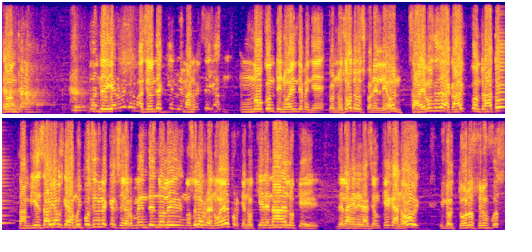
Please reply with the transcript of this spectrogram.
donde, donde dieron la información de que Manuel Segas no continúa independiente con nosotros, con el León. Sabemos que se le acaba el contrato, también sabíamos que era muy posible que el señor Méndez no, le, no se lo renueve porque no quiere nada de lo que de la generación que ganó y que obtuvo los triunfos,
